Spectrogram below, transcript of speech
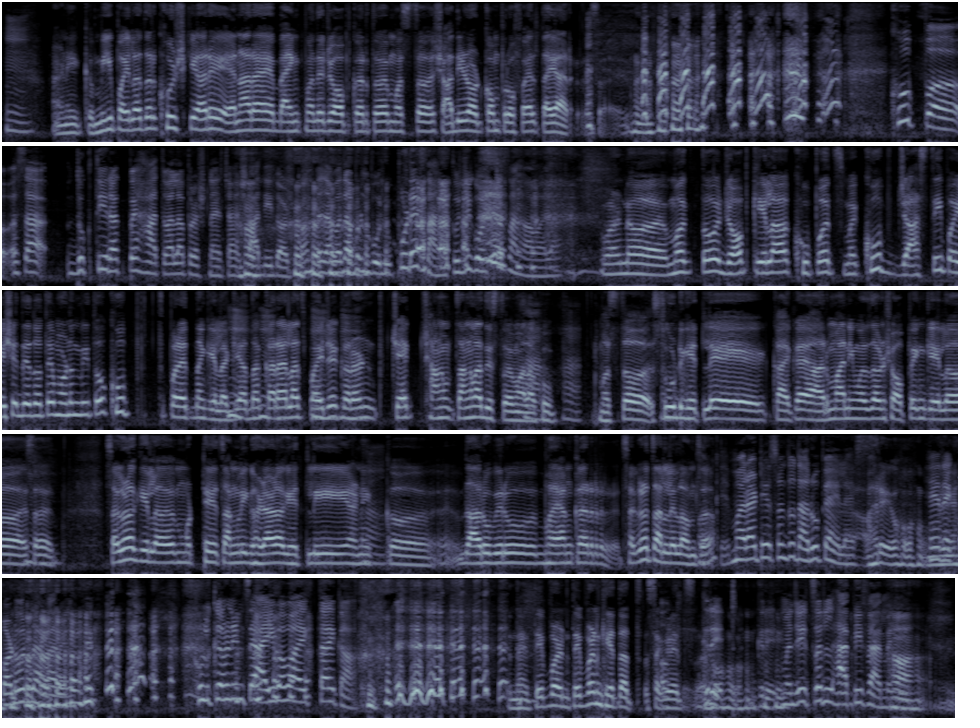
आणि मी पहिला तर खुश की अरे एनआरआय बँकमध्ये जॉब करतोय मस्त शादी डॉट कॉम प्रोफाईल तयार. खूप असा दुखती रग पे हातवाला प्रश्न आहे शादी डॉट कॉम त्याच्याबद्दल आपण बोलू. पुढे सांग. तुझी गोष्ट सांग आम्हाला. पण मग तो जॉब केला खूपच. खूप जास्ती पैसे देत होते म्हणून मी तो खूप प्रयत्न केला की आता करायलाच पाहिजे. कारण चेक चांगला दिसतोय मला खूप. मस्त सूट घेतले काय काय अरमानी मध्ये जाऊन शॉपिंग केलं असं. सगळं केलं. मोठे चांगली घड्याळं घेतली आणि दारू बिरू भयंकर सगळं चाललेलं आमचं. मराठी असून तू दारू प्यायलायस. अरे हो. हो हे रेकॉर्डवर कुलकर्णींचे आई बाबा ऐकताय का? नाही ते पण ते पण घेतात सगळेच. ग्रेट हो, हो. ग्रेट म्हणजे इट्स अ हॅपी हा फॅमिली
